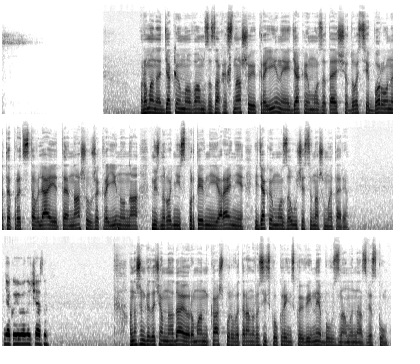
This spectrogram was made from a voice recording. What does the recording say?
Романе, дякуємо вам за захист нашої країни. і Дякуємо за те, що досі бороните, представляєте нашу вже країну на міжнародній спортивній арені. І дякуємо за участь у нашому етері. Дякую величезне. А нашим глядачам нагадаю, Роман Кашпур, ветеран російсько-української війни, був з нами на зв'язку.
